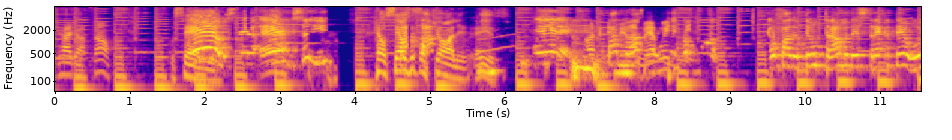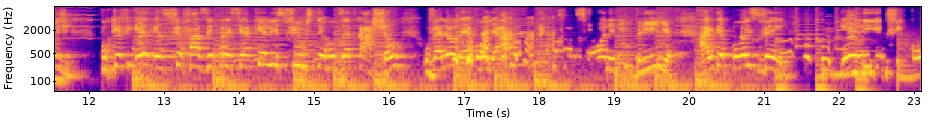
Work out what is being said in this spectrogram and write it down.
de radiação. O É, Sérgio. o Cel- é, isso aí. É o Celso Portioli, é isso. É. Nossa, lá nós, é ruim de ver. Eu falo, eu tenho um trauma desse treco até hoje. Porque fi- fazer parecer aqueles filmes de terror do Zé do Caixão. O velho olha- olhava assim: olha, ele brilha. Aí depois vem. Ele ficou.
